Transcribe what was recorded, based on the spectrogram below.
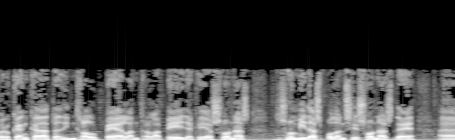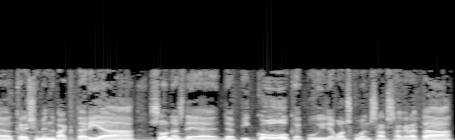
però que han quedat a dintre el pèl, entre la pell, aquelles zones, humides poden ser zones de eh, creixement bacterià, zones de, de picor, que pugui llavors començar-se a gratar,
